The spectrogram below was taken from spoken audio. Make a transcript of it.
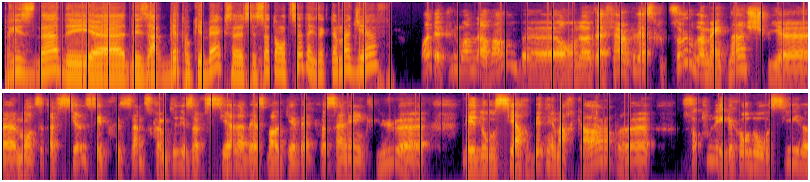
président euh, des, arbitres au Québec. C'est ça ton titre exactement, Jeff? Oui, depuis le mois de novembre, euh, on a fait un peu la structure. Maintenant, je suis, euh, mon titre officiel, c'est président du comité des officiels à Baseball Québec. ça inclut les dossiers arbitres et marqueurs, surtout les gros dossiers, là,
